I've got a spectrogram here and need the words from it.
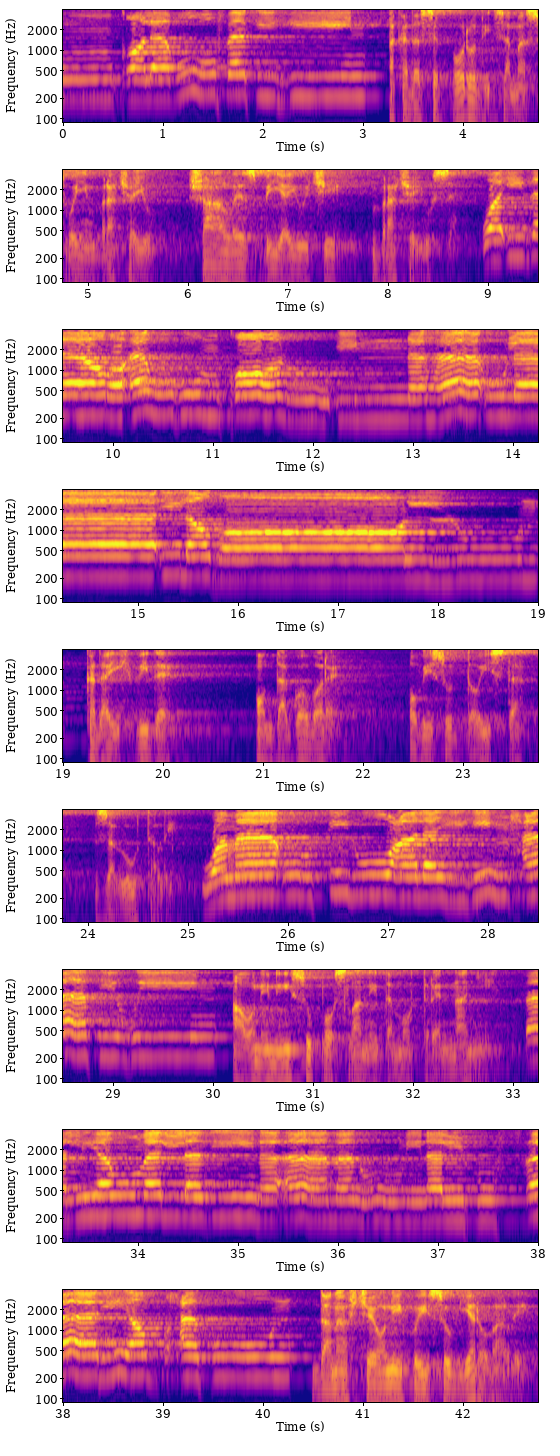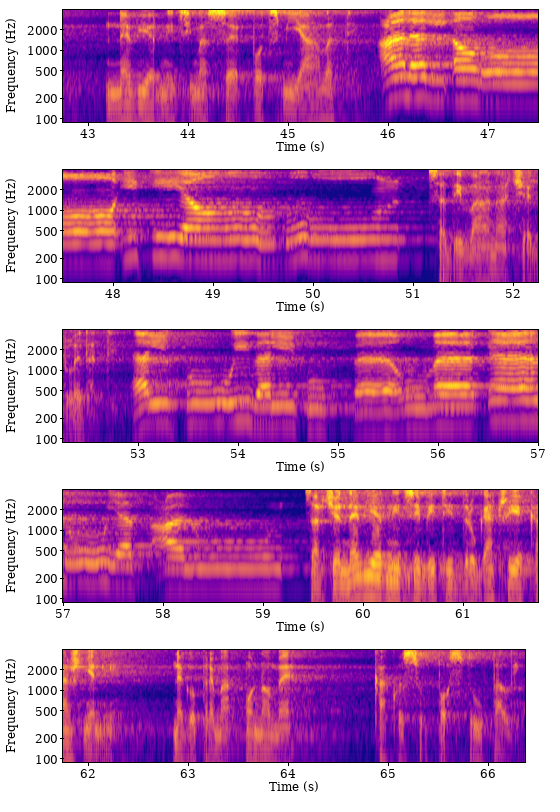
a kada se porodicama svojim vraćaju, šale zbijajući, vraćaju se. وإذا رأوهم قالوا إن هؤلاء لضالون Kada ih vide, onda govore, ovi su doista zalutali. وما أرسلوا عليهم حافظين A oni nisu poslani da motre na njih. فاليوم الذين آمنوا من الكفار يضحكون Danas će oni koji su vjerovali, nevjernicima se podsmijavati. على الأرائك ينظرون Sa divana će gledati. هل ثوب الكفار ما كانوا يفعلون Zar će nevjernici biti drugačije kažnjeni nego prema onome kako su postupali?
